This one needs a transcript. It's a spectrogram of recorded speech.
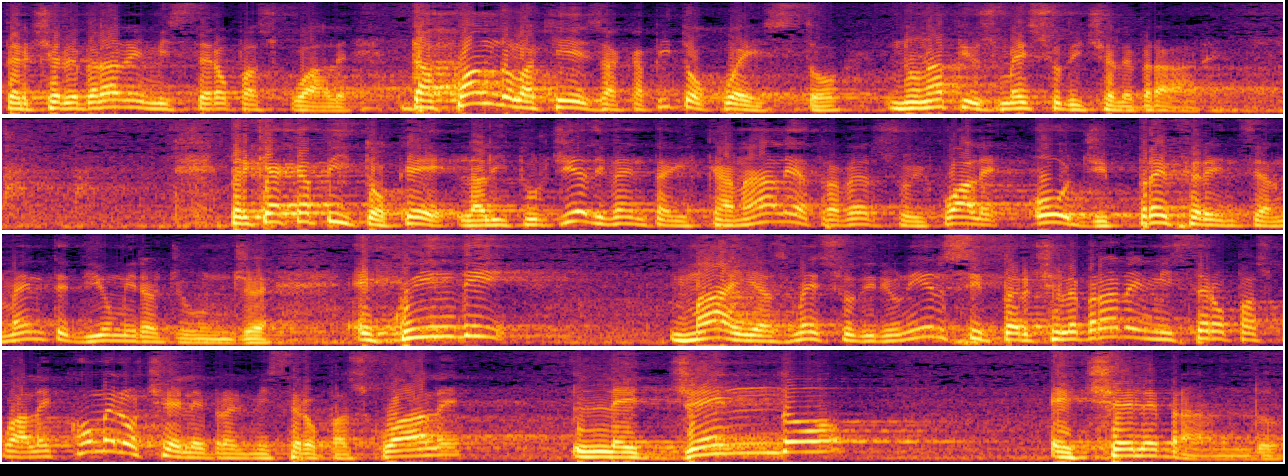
per celebrare il mistero pasquale. Da quando la Chiesa ha capito questo, non ha più smesso di celebrare. Perché ha capito che la liturgia diventa il canale attraverso il quale oggi preferenzialmente Dio mi raggiunge e quindi mai ha smesso di riunirsi per celebrare il mistero pasquale. Come lo celebra il mistero pasquale? Leggendo e celebrando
